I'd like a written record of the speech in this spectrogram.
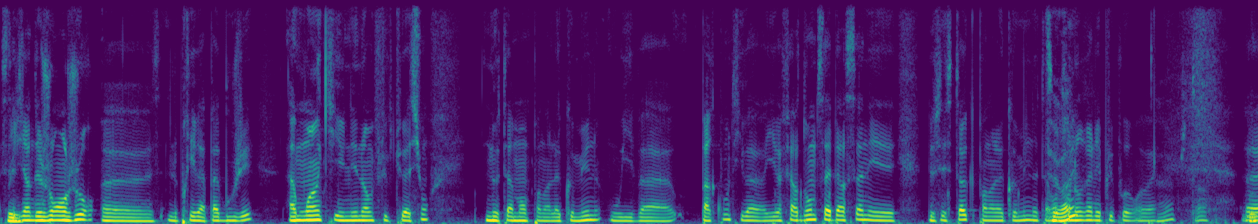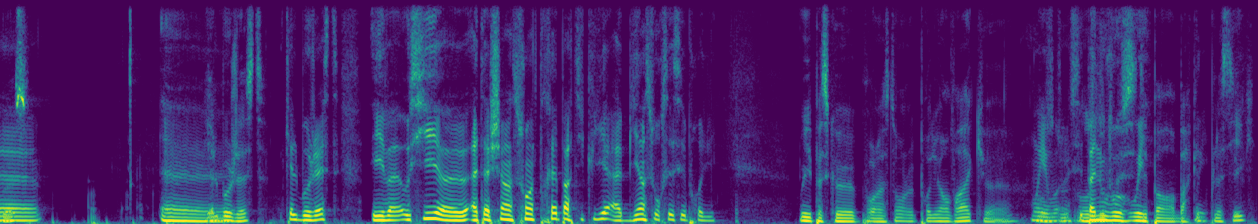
C'est-à-dire de jour en jour, euh, le prix va pas bouger, à moins qu'il y ait une énorme fluctuation, notamment pendant la commune, où il va... Par contre, il va, il va faire don de sa personne et de ses stocks pendant la commune, notamment pour nourrir les plus pauvres. ouais. Ah, putain. Euh, euh, a le beau geste. Quel beau geste. Et il va aussi euh, attacher un soin très particulier à bien sourcer ses produits. Oui, parce que pour l'instant, le produit en vrac, euh, Oui, ouais, c'est pas nouveau, C'était oui. pas en barquette Oui. plastique.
